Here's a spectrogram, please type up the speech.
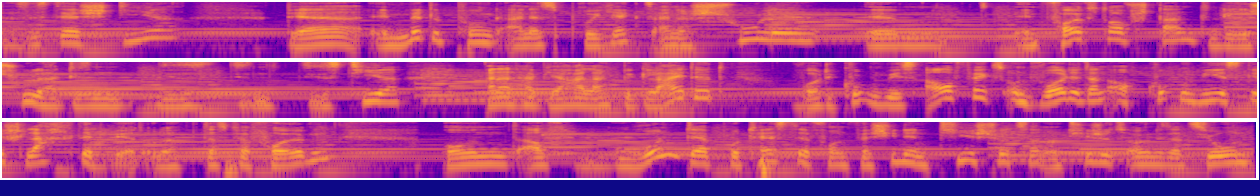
das ist der Stier, der im Mittelpunkt eines Projekts einer Schule ähm, in Volksdorf stand. Und diese Schule hat diesen, dieses, diesen, dieses Tier anderthalb Jahre lang begleitet, wollte gucken, wie es aufwächst und wollte dann auch gucken, wie es geschlachtet wird oder das verfolgen. Und aufgrund der Proteste von verschiedenen Tierschützern und Tierschutzorganisationen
